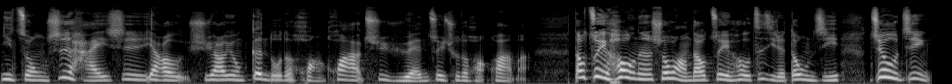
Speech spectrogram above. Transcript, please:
你总是还是要需要用更多的谎话去圆最初的谎话嘛？到最后呢，说谎到最后，自己的动机究竟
